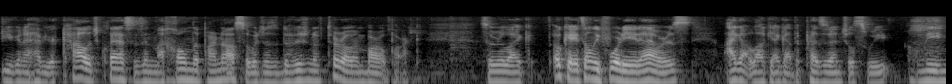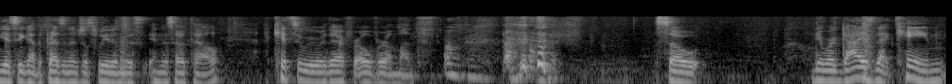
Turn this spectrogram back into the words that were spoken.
you're gonna have your college classes in Machon Le Parnassa, which is a division of Touro in Borough Park. So we're like, okay, it's only 48 hours. I got lucky. I got the presidential suite. Me and Yissi got the presidential suite in this in this hotel. Kitsu, we were there for over a month. Oh god. So there were guys that came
